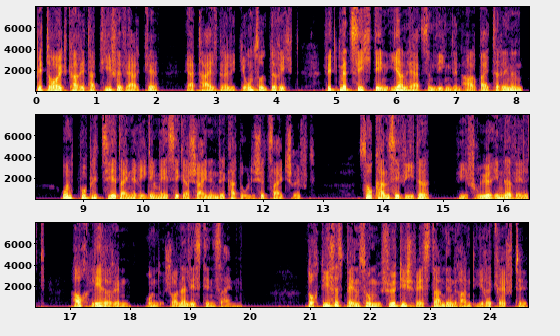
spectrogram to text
betreut karitative Werke, erteilt Religionsunterricht, widmet sich den ihr an Herzen liegenden Arbeiterinnen und publiziert eine regelmäßig erscheinende katholische Zeitschrift. So kann sie wieder, wie früher in der Welt, auch Lehrerin und Journalistin sein doch dieses Pensum führt die Schwester an den Rand ihrer Kräfte.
